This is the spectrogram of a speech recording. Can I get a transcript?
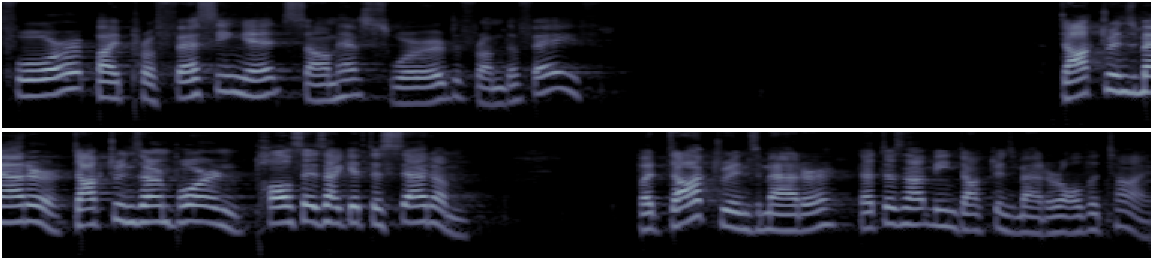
for by professing it, some have swerved from the faith. Doctrines matter. Doctrines are important. Paul says, I get to set them. But doctrines matter. That does not mean doctrines matter all the time.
